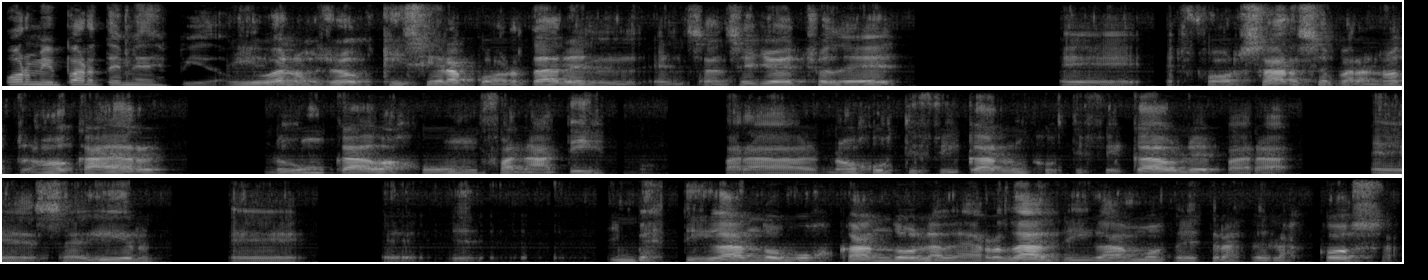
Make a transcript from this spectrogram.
Por mi parte me despido. Y bueno, yo quisiera aportar el, sencillo hecho de eh, esforzarse para no, no, caer nunca bajo un fanatismo, para no justificar lo injustificable, para eh, seguir eh, eh, investigando, buscando la verdad, digamos, detrás de las cosas.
